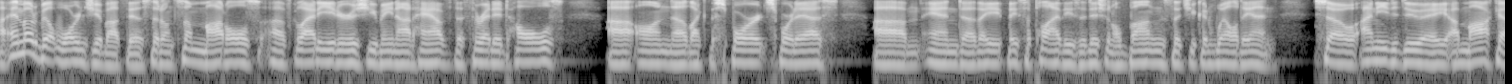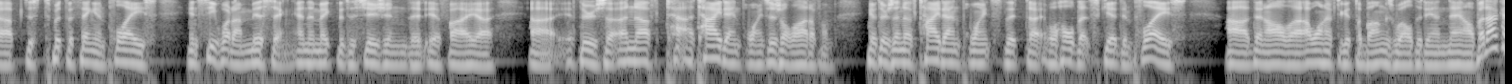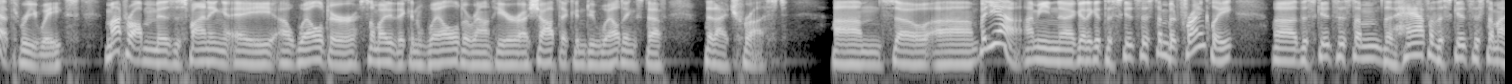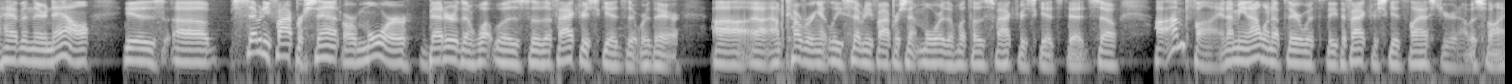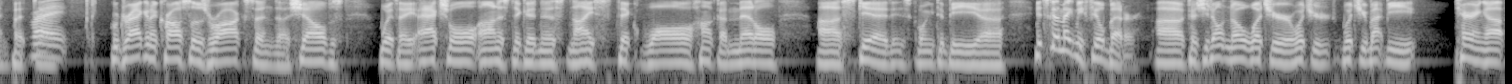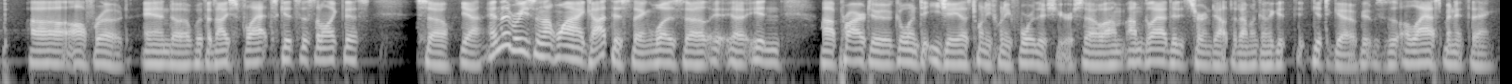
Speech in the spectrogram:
uh, uh, and Motobuilt warns you about this, that on some models of Gladiators, you may not have the threaded holes uh, on uh, like the Sport, Sport S, um, and uh, they, they supply these additional bungs that you can weld in. So I need to do a, a mock up just to put the thing in place and see what I'm missing, and then make the decision that if I uh, uh, if there's enough t- tied end points, there's a lot of them. If there's enough tied end points that uh, will hold that skid in place, uh, then I'll uh, I won't have to get the bungs welded in now. But I've got three weeks. My problem is is finding a, a welder, somebody that can weld around here, a shop that can do welding stuff that I trust. Um, so, um, but yeah, I mean, I got to get the skid system. But frankly, uh, the skid system, the half of the skid system I have in there now is uh, 75% or more better than what was uh, the factory skids that were there. Uh, I'm covering at least 75% more than what those factory skids did. So uh, I'm fine. I mean, I went up there with the, the factory skids last year and I was fine. But uh, Right. we're dragging across those rocks and uh, shelves with a actual, honest to goodness, nice thick wall hunk of metal uh, skid is going to be. Uh, it's going to make me feel better because you don't know what you're what you're what you might be tearing up uh, off road, and uh, with a nice flat skid system like this. So yeah, and the reason why I got this thing was uh, uh, in uh, prior to going to EJS 2024 this year. So I'm I'm glad that it's turned out that I'm going to get get to go. It was a last minute thing.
